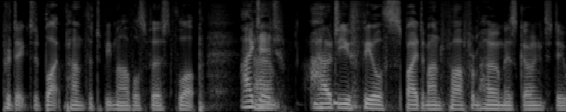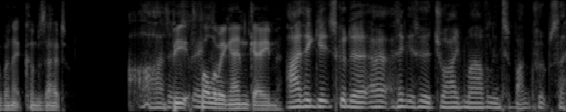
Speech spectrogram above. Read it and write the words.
predicted Black Panther to be Marvel's first flop. I did. Um, how do you feel Spider Man Far From Home is going to do when it comes out? Ah, Be it's- following Endgame. I think it's gonna. uh, I think it's gonna drive Marvel into bankruptcy.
